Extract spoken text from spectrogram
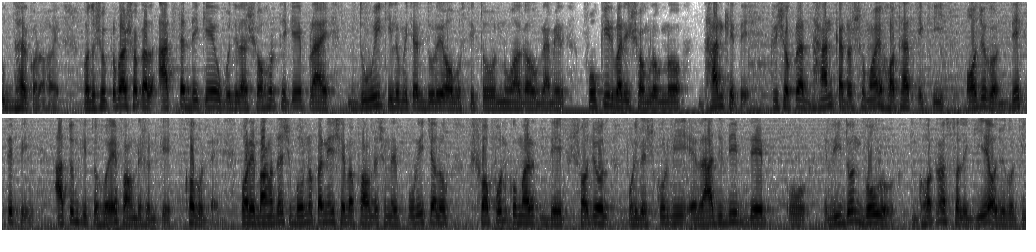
উদ্ধার করা হয়। গত শুক্রবার সকাল আটটার দিকে উপজেলা শহর থেকে প্রায় দুই কিলোমিটার দূরে অবস্থিত নোয়াগাঁও গ্রামের ফকির বাড়ির সংলগ্ন ধান খেতে কৃষকরা ধান কাটার সময় হঠাৎ একটি অজগর দেখতে পেয়ে আতঙ্কিত হয়ে ফাউন্ডেশনকে খবর দেয়। পরে বাংলাদেশ বন্যপ্রাণী সেবা ফাউন্ডেশনের পরিচালক স্বপন কুমার দেব সজল পরিবেশকর্মী রাজদীপ দেব ও রিদন গৌড় ঘটনাস্থলে গিয়ে অজগরটি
